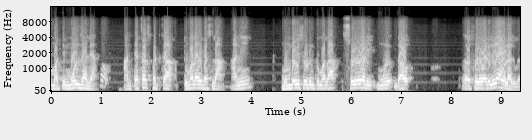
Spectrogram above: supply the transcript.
माती मोल झाल्या. आणि त्याचाच फटका तुम्हालाही बसला. आणि मुंबई सोडून तुम्हाला सुळेवाडी मूळ गाव सुळेवाडीला यावं लागलं.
